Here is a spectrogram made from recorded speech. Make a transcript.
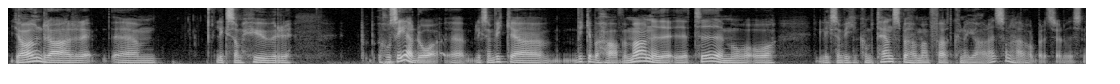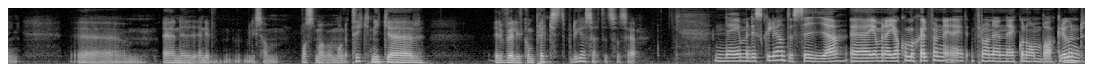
Jag undrar um, liksom hur hos er då, uh, liksom vilka, vilka behöver man i, i ett team och, och liksom vilken kompetens behöver man för att kunna göra en sån här hållbarhetsredovisning? Uh, är ni, är ni liksom, måste man vara många tekniker? Är det väldigt komplext på det sättet så att säga? Nej, men det skulle jag inte säga. Eh, jag menar, jag kommer själv från, från en ekonombakgrund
